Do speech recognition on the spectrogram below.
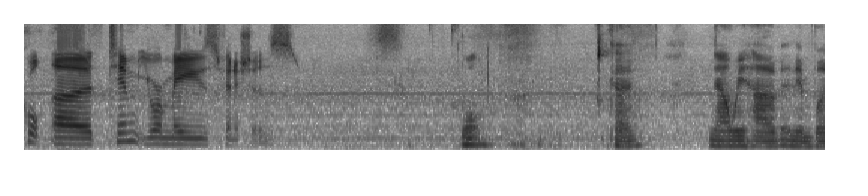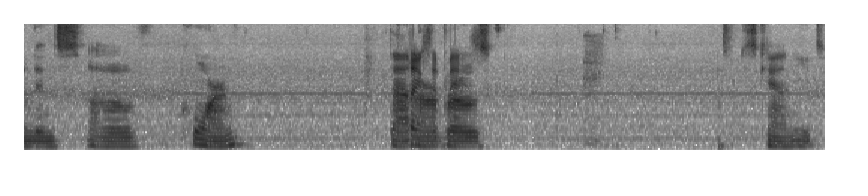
Cool. Uh, Tim, your maze finishes. Cool. Okay. Now we have an abundance of corn that Thought you our bros just can eat.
